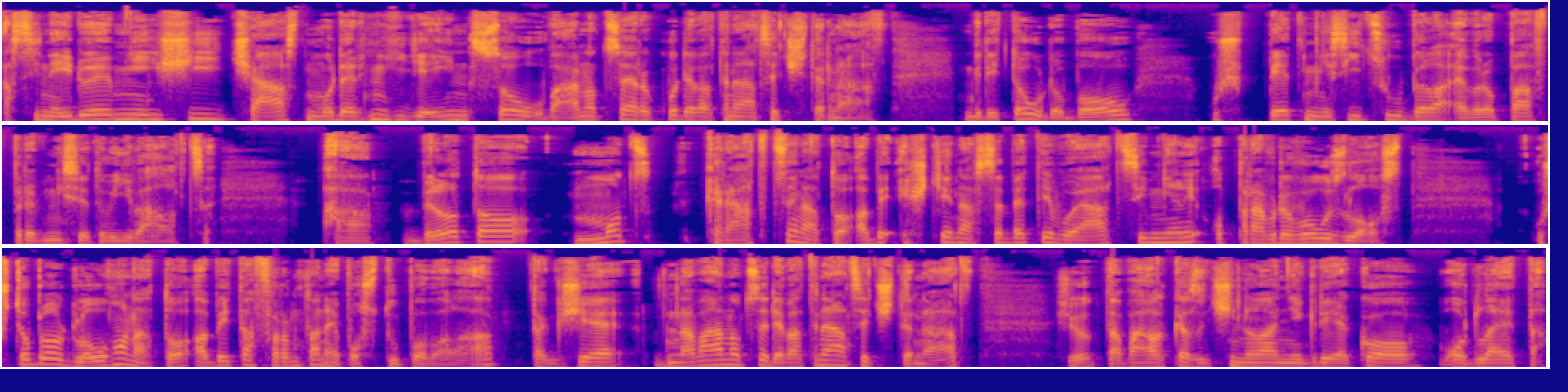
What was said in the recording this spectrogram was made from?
asi nejdojemnější část moderních dějin jsou Vánoce roku 1914, kdy tou dobou už pět měsíců byla Evropa v první světové válce. A bylo to moc krátce na to, aby ještě na sebe ty vojáci měli opravdovou zlost. Už to bylo dlouho na to, aby ta fronta nepostupovala, takže na Vánoce 1914, že ta válka začínala někdy jako od léta,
